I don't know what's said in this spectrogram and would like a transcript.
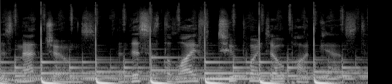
is Matt Jones, and this is the Life 2.0 podcast.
